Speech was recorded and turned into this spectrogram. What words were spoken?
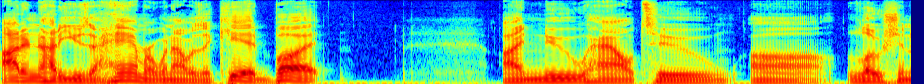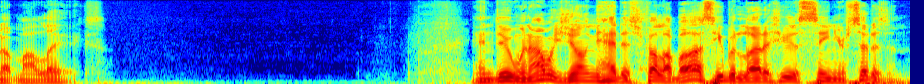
I didn't know how to use a hammer when I was a kid, but I knew how to uh, lotion up my legs. And dude, when I was young, they had this fella bus. He would let us. He was a senior citizen,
